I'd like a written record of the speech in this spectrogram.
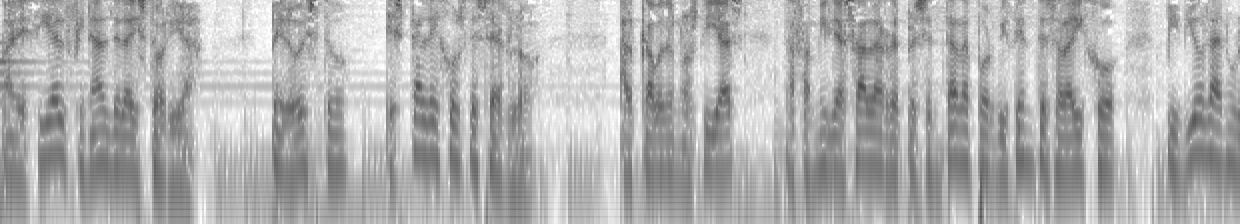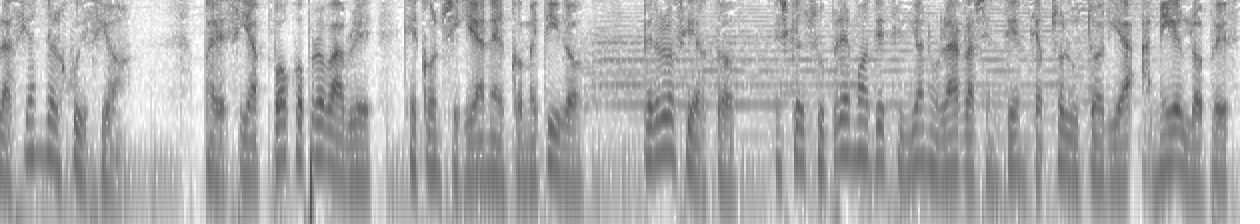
Parecía el final de la historia, pero esto está lejos de serlo. Al cabo de unos días, la familia Sala, representada por Vicente Salaijo, pidió la anulación del juicio parecía poco probable que consiguieran el cometido, pero lo cierto es que el Supremo decidió anular la sentencia absolutoria a Miguel López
